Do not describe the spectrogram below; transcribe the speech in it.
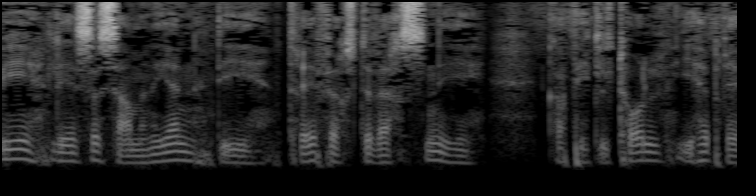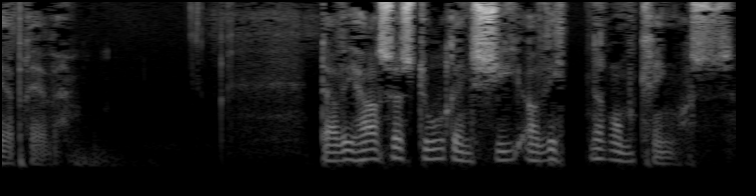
Vi leser sammen igjen de tre første versene i kapittel tolv i Hebreabrevet. Da vi har så stor en sky av vitner omkring oss,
